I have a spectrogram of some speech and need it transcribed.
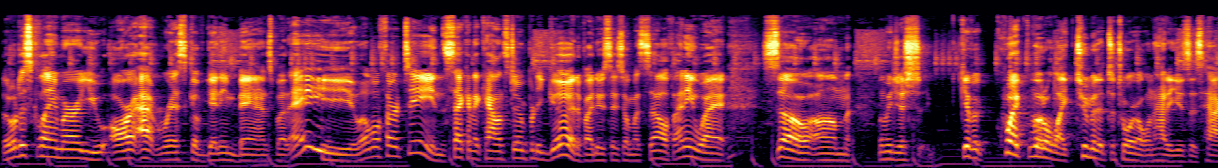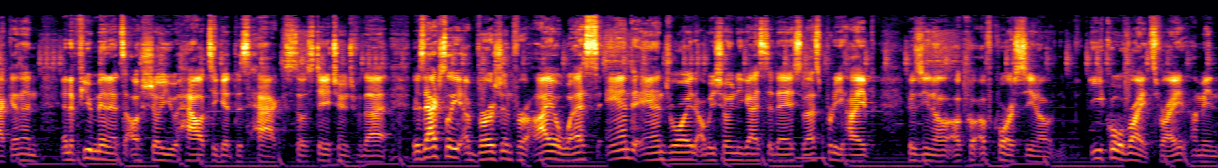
little disclaimer, you are at risk of getting bans. But hey, level 13. Second account's doing pretty good if I do say so myself. Anyway, so, um, let me just give a quick little like two minute tutorial on how to use this hack and then in a few minutes I'll show you how to get this hack so stay tuned for that. There's actually a version for iOS and Android I'll be showing you guys today so that's pretty hype because you know of, course you know equal rights right? I mean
